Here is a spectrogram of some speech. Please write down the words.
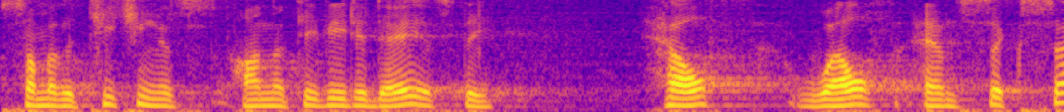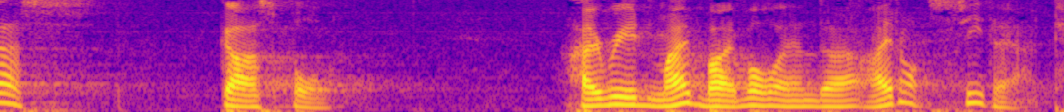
some of the teaching that's on the TV today, it's the health, wealth, and success gospel. I read my Bible and uh, I don't see that.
